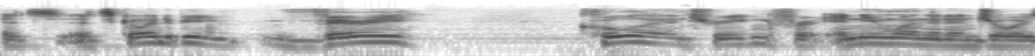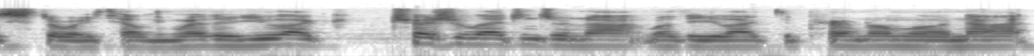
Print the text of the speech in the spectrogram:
it's it's going to be very cool and intriguing for anyone that enjoys storytelling, whether you like treasure legends or not, whether you like the paranormal or not.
